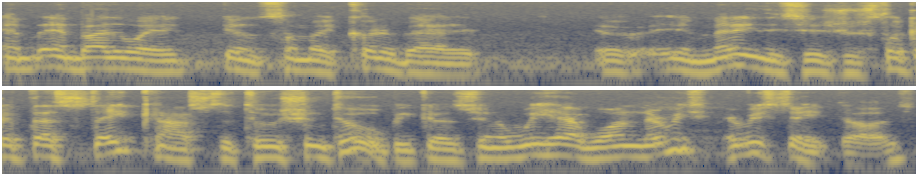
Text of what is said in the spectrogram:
And and by the way you know somebody could have added in many of these issues look at the state constitution too, because you know we have one. Every every state does.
